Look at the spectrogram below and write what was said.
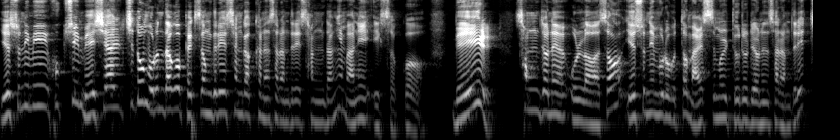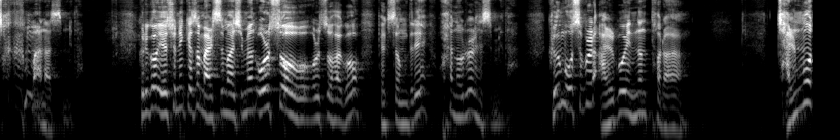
예수님이 혹시 메시아일지도 모른다고 백성들이 생각하는 사람들이 상당히 많이 있었고 매일 성전에 올라와서 예수님으로부터 말씀을 들으려는 사람들이 참 많았습니다. 그리고 예수님께서 말씀하시면 옳소 옳소 하고 백성들이 환호를 했습니다. 그 모습을 알고 있는 터라 잘못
